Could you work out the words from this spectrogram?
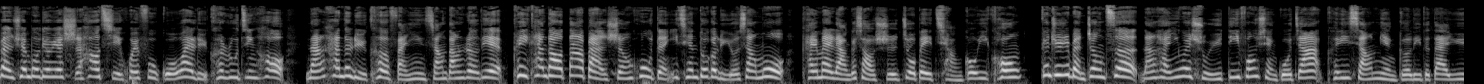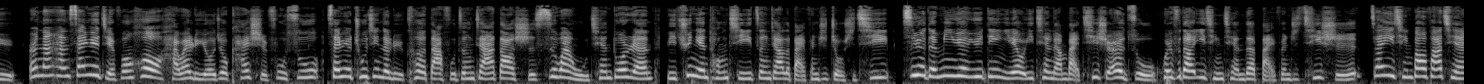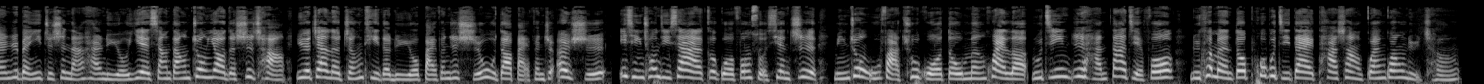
日本宣布六月十号起恢复国外旅客入境后，南韩的旅客反应相当热烈。可以看到大阪、神户等一千多个旅游项目开卖两个小时就被抢购一空。根据日本政策，南韩因为属于低风险国家，可以享免隔离的待遇。而南韩三月解封后，海外旅游就开始复苏，三月出境的旅客大幅增加到十四万五千多人，比去年同期增加了百分之九十七。四月的蜜月预订也有一千两百七十二组，恢复到疫情前的百分之七十。在疫情爆发前，日本一直是是南韩旅游业相当重要的市场，约占了整体的旅游百分之十五到百分之二十。疫情冲击下，各国封锁限制，民众无法出国，都闷坏了。如今日韩大解封，旅客们都迫不及待踏上观光旅程。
